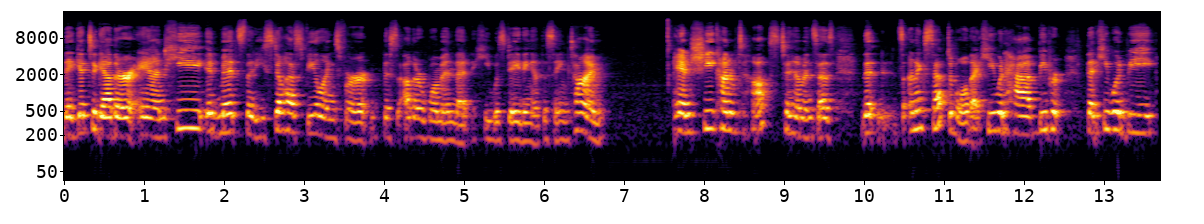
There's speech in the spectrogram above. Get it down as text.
they get together, and he admits that he still has feelings for this other woman that he was dating at the same time. and she kind of talks to him and says that it's unacceptable that he would have be that he would be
